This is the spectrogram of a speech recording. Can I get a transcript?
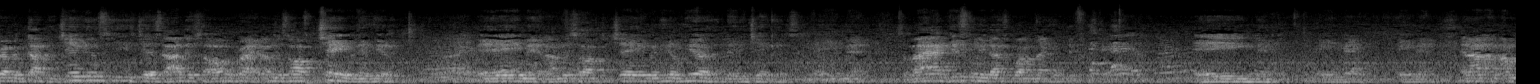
Reverend Dr. Jenkins, he's just, I just, all right, I'm just off the chain with him here. Amen. I'm just off the chain with him here, Lady Jenkins. Amen. So if I act differently, that's why I'm acting differently. Amen. Amen. Amen. And I, I'm,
